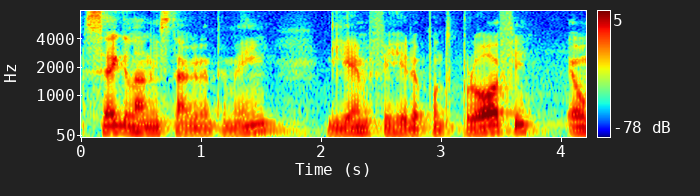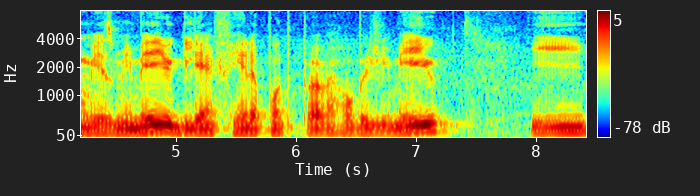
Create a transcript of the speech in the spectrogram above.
segue lá no Instagram também guilhermeferreira.prof, é o mesmo e-mail, guilhermeferreira.prof.gmail. E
